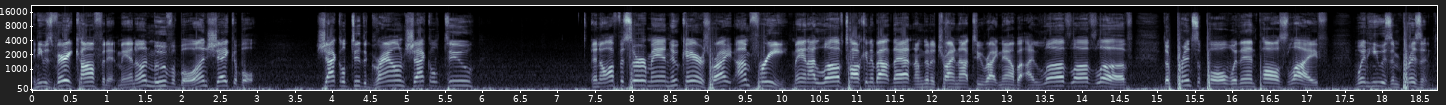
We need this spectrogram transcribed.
And he was very confident, man, unmovable, unshakable shackled to the ground, shackled to an officer, man, who cares, right? I'm free. Man, I love talking about that, and I'm going to try not to right now, but I love, love, love the principle within Paul's life when he was imprisoned.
